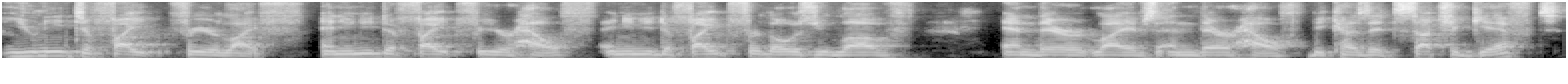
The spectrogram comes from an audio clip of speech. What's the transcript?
You need to fight for your life and you need to fight for your health and you need to fight for those you love and their lives and their health because it's such a gift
